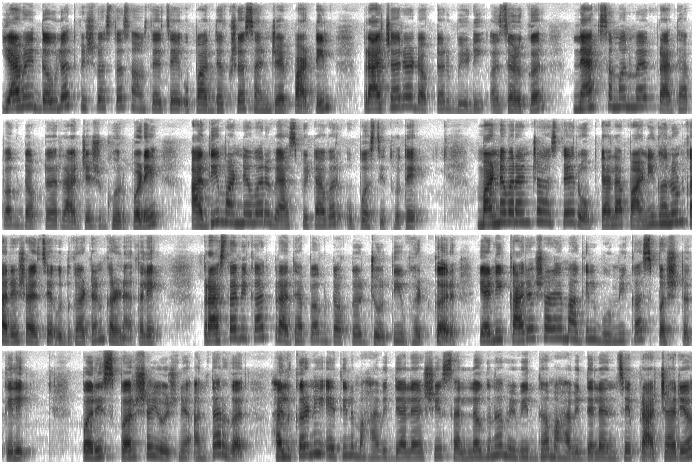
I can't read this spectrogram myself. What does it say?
यावेळी दौलत विश्वस्त संस्थेचे उपाध्यक्ष संजय पाटील प्राचार्य doctor B D Ajalkar NAAC समन्वयक प्राध्यापक डॉक्टर राजेश घोरपडे आदी मान्यवर व्यासपीठावर उपस्थित होते. मान्यवरांच्या हस्ते रोपट्याला पाणी घालून कार्यशाळेचे उद्घाटन करण्यात आले. प्रास्ताविकात प्राध्यापक डॉक्टर ज्योती भटकर यांनी कार्यशाळेमागील भूमिका स्पष्ट केली. परिस्पर्श योजनेअंतर्गत हलकर्णी येथील महाविद्यालयाशी संलग्न विविध महाविद्यालयांचे प्राचार्य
